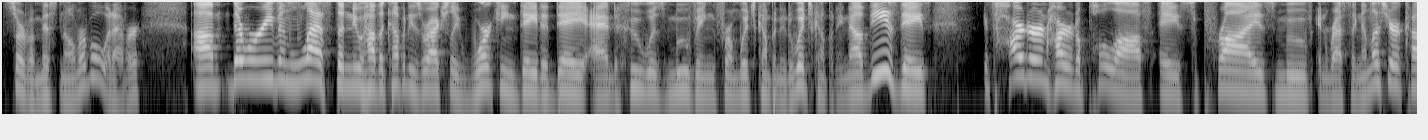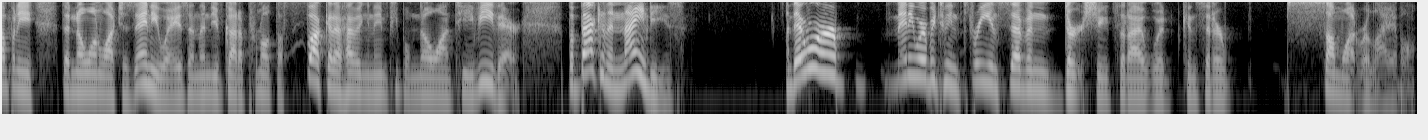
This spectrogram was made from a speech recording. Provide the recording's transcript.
sort of a misnomer, but whatever. Um, there were even less that knew how the companies were actually working day to day and who was moving from which company to which company. Now, these days, it's harder and harder to pull off a surprise move in wrestling unless you're a company that no one watches anyways, and then you've got to promote the fuck out of having a name people know on TV there. But back in the 90s, there were anywhere between three and seven dirt sheets that I would consider somewhat reliable.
